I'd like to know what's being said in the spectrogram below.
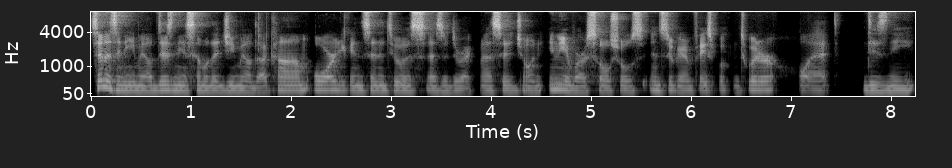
send us an email, disneyassembled at gmail.com, or you can send it to us as a direct message on any of our socials, Instagram, Facebook, and Twitter, all at Disney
